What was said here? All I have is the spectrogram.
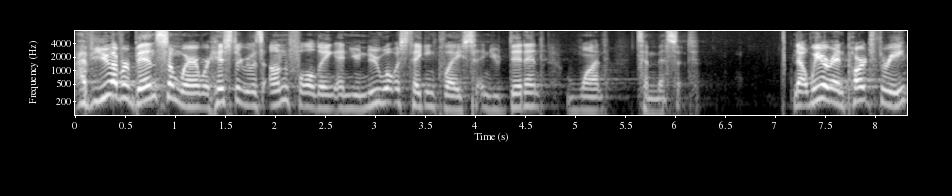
Have you ever been somewhere where history was unfolding and you knew what was taking place and you didn't want to miss it? Now, we are in part three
